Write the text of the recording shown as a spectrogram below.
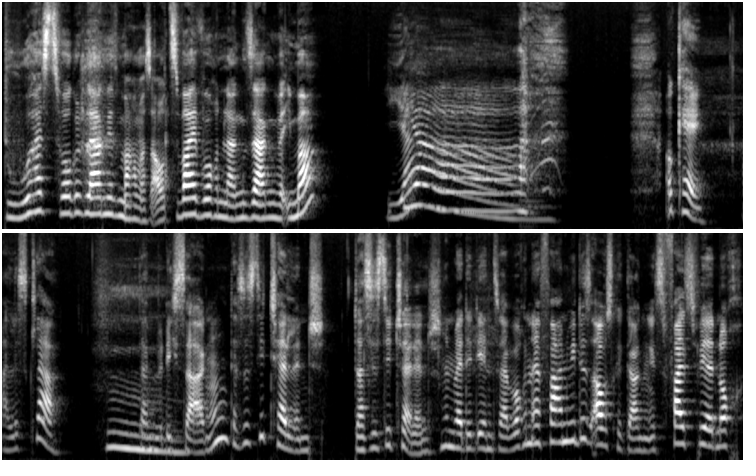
Du hast vorgeschlagen, jetzt machen wir es auch. Zwei Wochen lang sagen wir immer. Ja. Okay, alles klar. Dann würde ich sagen, das ist die Challenge. Das ist die Challenge. Dann werdet ihr in zwei Wochen erfahren, wie das ausgegangen ist. Falls wir noch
